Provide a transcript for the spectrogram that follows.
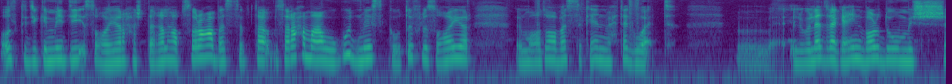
قلت دي كمية دقيق صغيرة هشتغلها بسرعة بس بصراحة مع وجود مسك وطفل صغير الموضوع بس كان محتاج وقت. الولاد راجعين برضو مش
